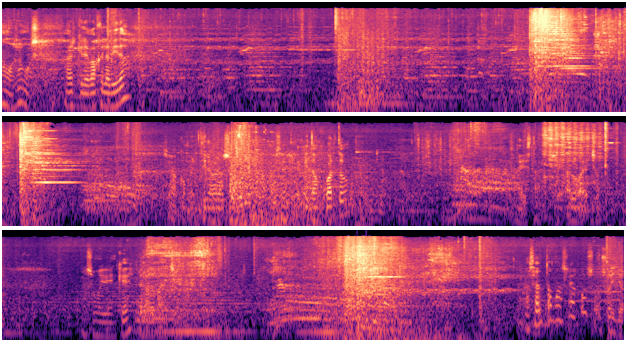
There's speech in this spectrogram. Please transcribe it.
Vamos, vamos. A ver que le baje la vida. Se va a convertir ahora seguro. No sé, le quita un cuarto. Ahí está, algo ha hecho. No sé muy bien qué, pero algo ha hecho. ¿Ha saltado más lejos o soy yo?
